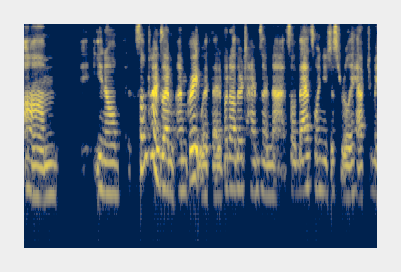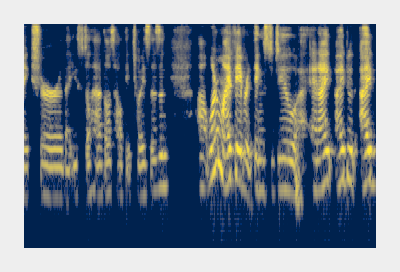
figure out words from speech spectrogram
Um, you know, sometimes I'm, I'm great with it, but other times I'm not. So that's when you just really have to make sure that you still have those healthy choices. And uh, one of my favorite things to do, and I, I do, I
